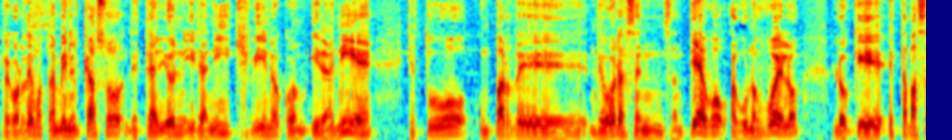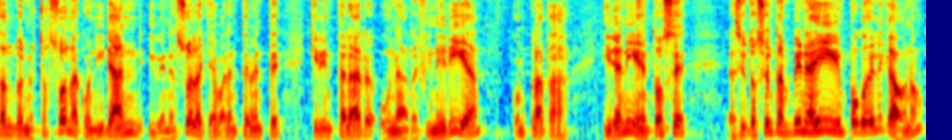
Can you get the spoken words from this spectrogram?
Recordemos también el caso de este avión iraní que vino con iraníes, que estuvo un par de, de horas en Santiago, algunos vuelos, lo que está pasando en nuestra zona con Irán y Venezuela, que aparentemente quiere instalar una refinería con plata iraní. Entonces, la situación también ahí un poco delicado, ¿no?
